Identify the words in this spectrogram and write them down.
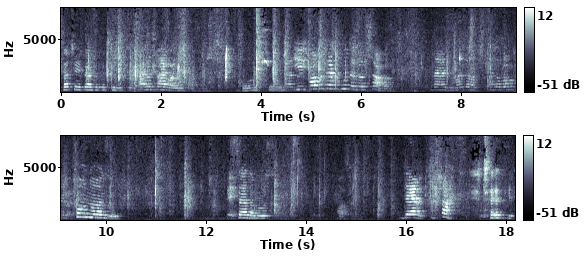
Zbačeni prazan papir. Bože. I koliko treba puta da štampam? Ne znam, možda, možda ovako. Pa ne znam. Sedam, osam, Devet, četiri,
